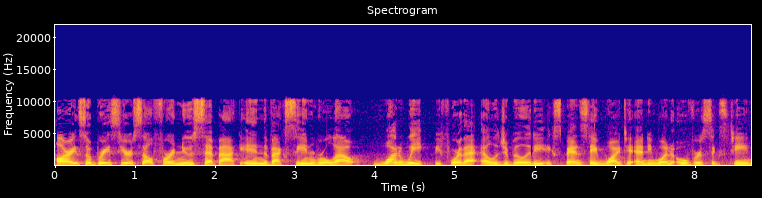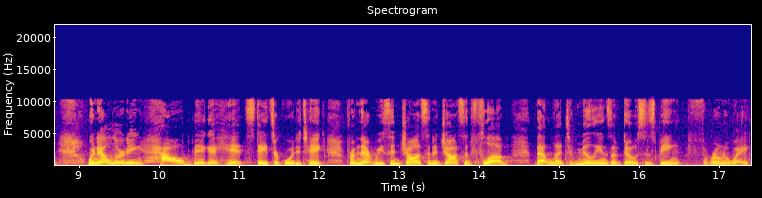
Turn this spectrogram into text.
All right, so brace yourself for a new setback in the vaccine rollout one week before that eligibility expands statewide to anyone over 16. We're now learning how big a hit states are going to take from that recent Johnson & Johnson flub that led to millions of doses being thrown away.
